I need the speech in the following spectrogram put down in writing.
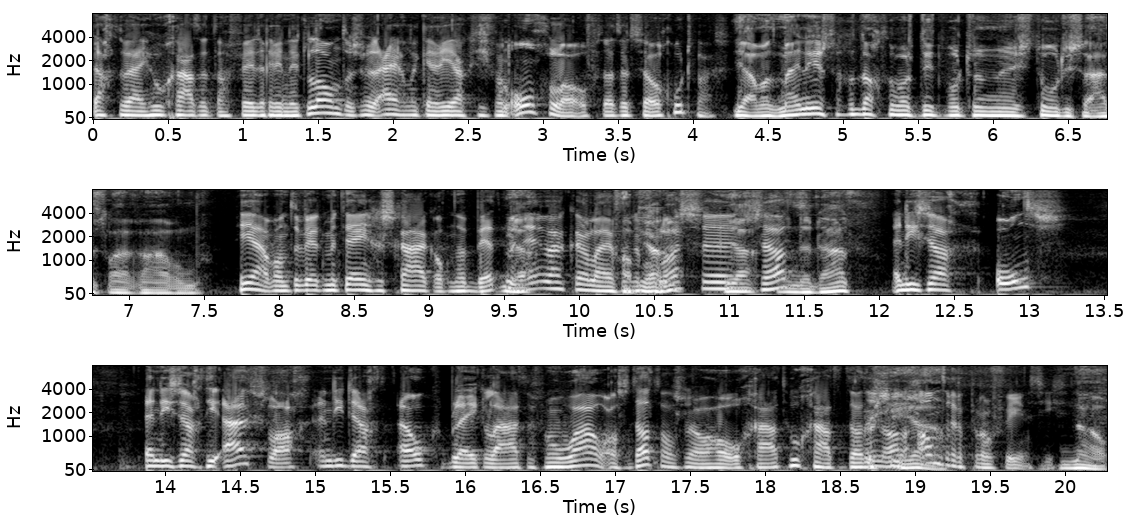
dachten wij, hoe gaat het dan verder in dit land? Dus het was eigenlijk een reactie van ongeloof dat het zo goed was. Ja, want mijn eerste gedachte was... dit wordt een historische uitslagenavond. Ja, want er werd meteen geschakeld naar Batman... Ja. Hè, waar Carlijn van der Ja. Plas eh, ja, zat. inderdaad. En die zag ons en die zag die uitslag. En die dacht ook, bleek later van... wauw, als dat al zo hoog gaat... hoe gaat het dan in alle ja. andere provincies? Nou,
